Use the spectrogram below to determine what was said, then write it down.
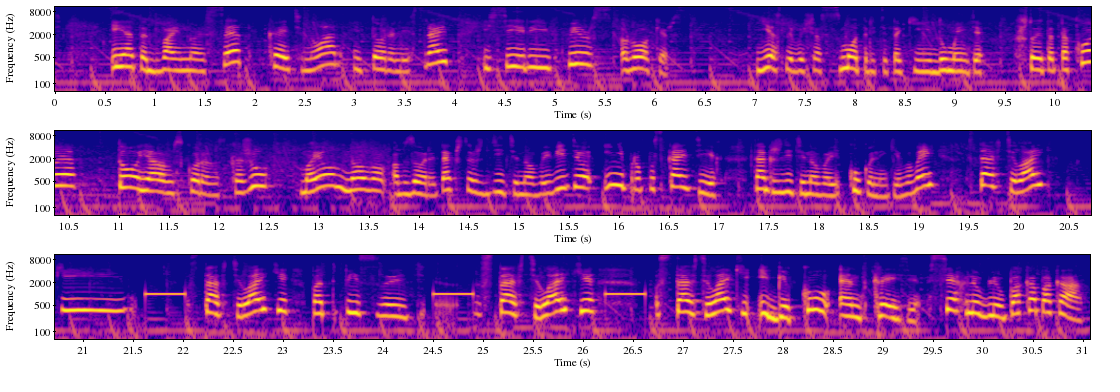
И это двойной сет Кэти Нуар и Торели Страйт из серии Fierce Rockers. Если вы сейчас смотрите такие и думаете, что это такое, то я вам скоро расскажу в моем новом обзоре. Так что ждите новые видео и не пропускайте их. Также ждите новый кукольный giveaway. Ставьте лайки, ставьте лайки, подписывайтесь, ставьте лайки, ставьте лайки и be cool and crazy. Всех люблю, пока-пока!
